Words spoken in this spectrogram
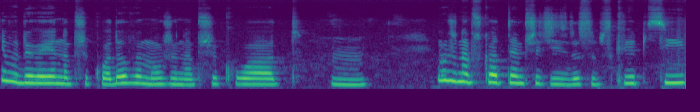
Ja wybiorę jedno przykładowe, może na przykład. Hmm, może na przykład ten przycisk do subskrypcji.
